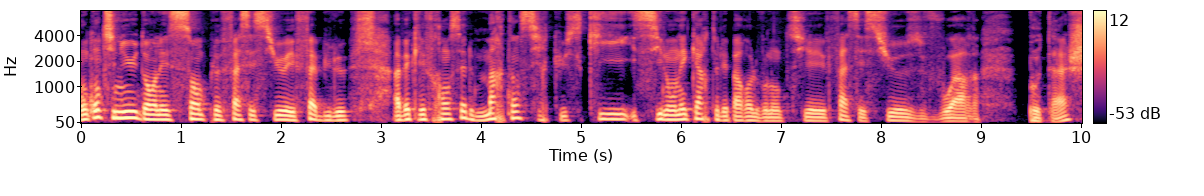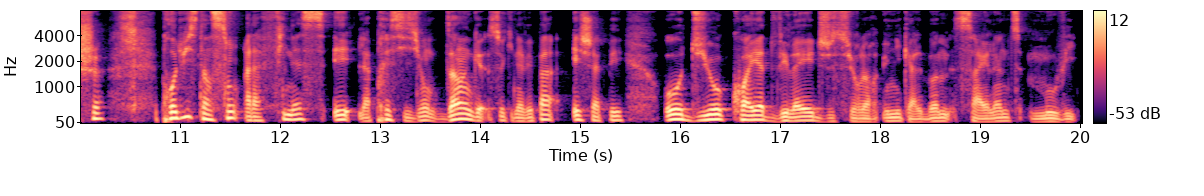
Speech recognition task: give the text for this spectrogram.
On continue dans les samples facétieux et fabuleux avec les Français de Martin Circus qui, si l'on écarte les paroles volontiers facétieuses, voire potaches, produisent un son à la finesse et la précision dingue, ce qui n'avait pas échappé au duo Quiet Village sur leur unique album Silent Movie.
